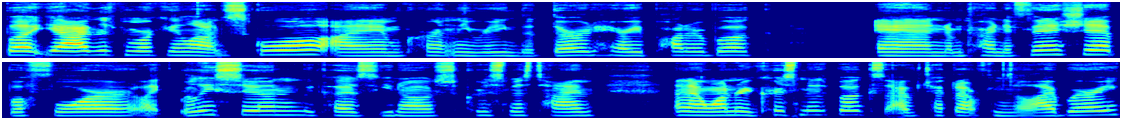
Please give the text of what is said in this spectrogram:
But yeah, I've just been working a lot at school. I am currently reading the third Harry Potter book and I'm trying to finish it before like really soon because you know it's Christmas time and I want to read Christmas books I've checked out from the library.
